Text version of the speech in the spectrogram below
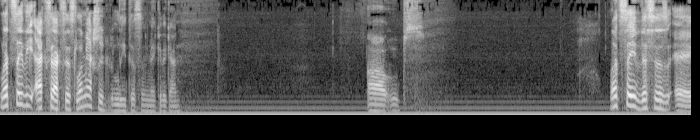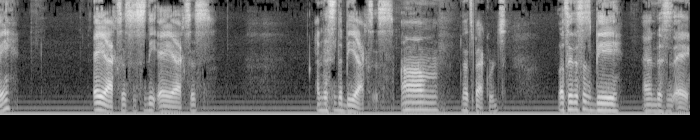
let's say the x-axis, let me actually delete this and make it again. Uh, oops. Let's say this is A, A-axis, this is the A-axis, and this is the B-axis. Um, that's backwards. Let's say this is B, and this is A.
